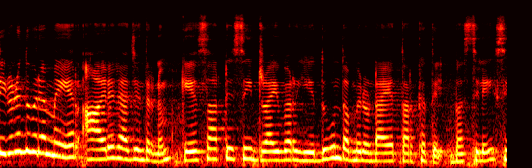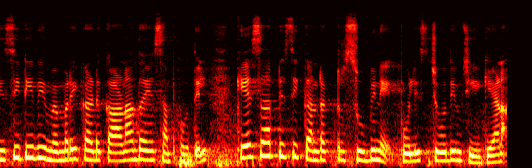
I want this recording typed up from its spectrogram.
തിരുവനന്തപുരം മേയർ ആര്യ രാജേന്ദ്രനും K S R T C driver യദുവും തമ്മിലുണ്ടായ തർക്കത്തിൽ ബസ്സിലെ C C T V memory card കാണാതായ സംഭവത്തിൽ K S R T C conductor സുബിനെ പോലീസ് ചോദ്യം ചെയ്യുകയാണ്.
